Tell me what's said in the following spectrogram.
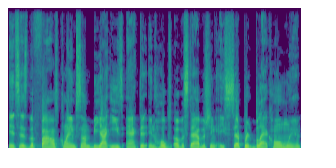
It says the files claim some BIEs acted in hopes of establishing a separate black homeland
